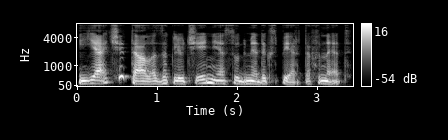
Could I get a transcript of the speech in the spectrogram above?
я читала заключение судмедэкспертов, Нет.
